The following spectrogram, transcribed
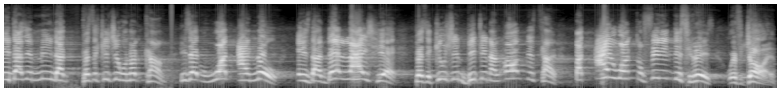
It doesn't mean that persecution will not come. He said, What I know is that there lies here persecution, beating, and all this time. But I want to finish this race with joy.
